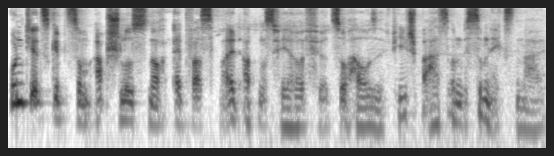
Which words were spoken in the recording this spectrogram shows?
Und jetzt gibt es zum Abschluss noch etwas Waldatmosphäre für zu Hause. Viel Spaß und bis zum nächsten Mal.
